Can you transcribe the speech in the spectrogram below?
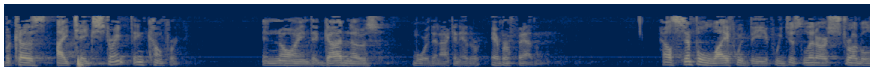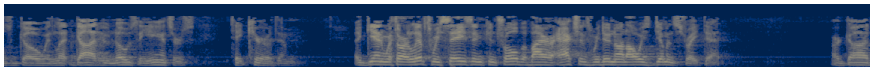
because I take strength and comfort in knowing that God knows more than I can ever, ever fathom. How simple life would be if we just let our struggles go and let God, who knows the answers, take care of them. Again, with our lips, we say He's in control, but by our actions, we do not always demonstrate that. Our God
